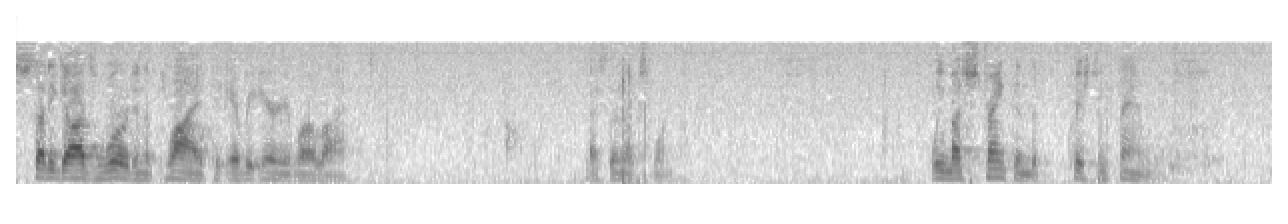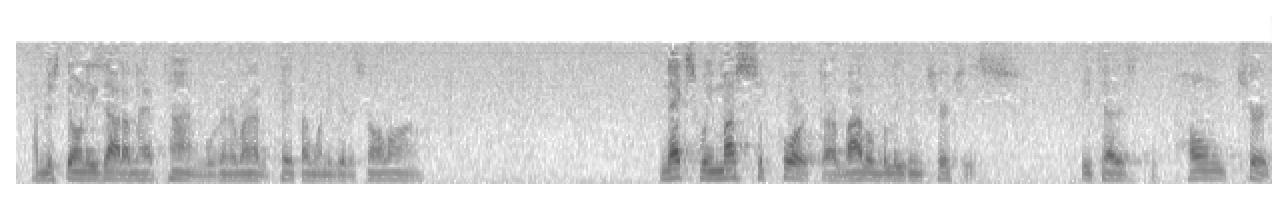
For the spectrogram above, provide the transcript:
study God's Word and apply it to every area of our life. That's the next one. We must strengthen the Christian family. I'm just throwing these out. I don't have time. We're going to run out of tape. I want to get us all on. Next, we must support our Bible believing churches because home church,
